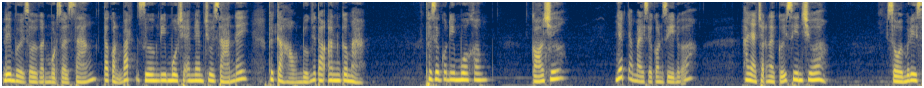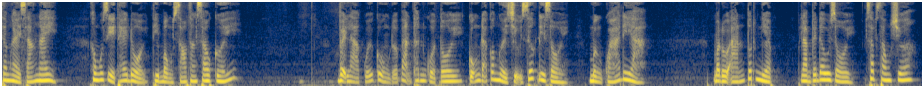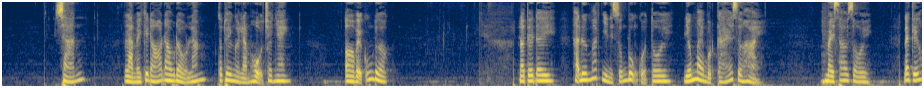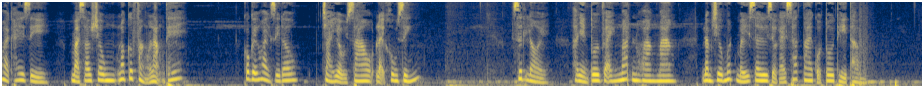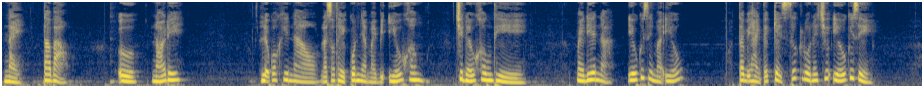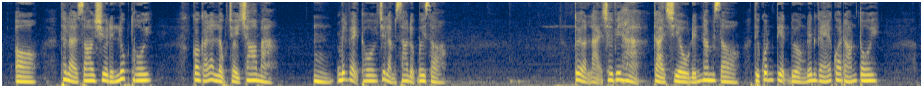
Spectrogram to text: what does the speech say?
Đêm vừa rồi gần 1 giờ sáng, Tao còn bắt Dương đi mua cho em nem chua rán đấy, Với cả hàu nướng cho tao ăn cơ mà. Thế Dương có đi mua không? Có chứ. Nhất nhà mày rồi còn gì nữa? Hai nhà chọn ngày cưới xin chưa? Rồi mới đi xem ngày sáng nay. Không có gì thay đổi Thì mồng 6 tháng sau cưới. Vậy là cuối cùng đứa bạn thân của tôi Cũng đã có người chịu rước đi rồi. Mừng quá đi à. Mà đồ án tốt nghiệp Làm tới đâu rồi? Sắp xong chưa? Chán. Làm mấy cái đó đau đầu lắm, Tao thuê người làm hộ cho nhanh. Ờ vậy cũng được. Nói tới đây, Hạ đưa mắt nhìn xuống bụng của tôi, Nhớ mày một cái rồi hỏi. Mày sao rồi? Đã kế hoạch hay gì Mà sao trông nó cứ phẳng lặng thế? Có kế hoạch gì đâu, Chả hiểu sao lại không dính. Dứt lời, Hạ nhìn tôi với ánh mắt hoang mang, Đăm chiêu mất mấy giây rồi ghé sát tai của tôi thì thầm. Này, tao bảo. Ừ nói đi. Liệu có khi nào là do thầy quân nhà mày bị yếu không? Chứ nếu không thì Mày điên à? Yếu cái gì mà yếu? Tao bị hành tới kiệt sức luôn đấy chứ, yếu cái gì? Ờ Thế là do chưa đến lúc thôi. Con cái là lộc trời cho mà. Ừ biết vậy thôi chứ làm sao được bây giờ? Tôi ở lại chơi với Hạ Cả chiều đến 5 giờ Thì quân tiện đường nên ghé qua đón tôi.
